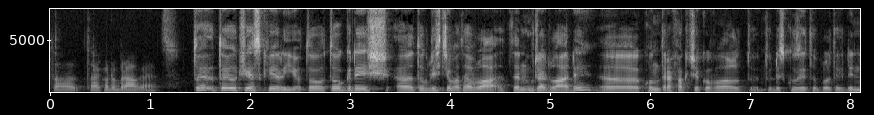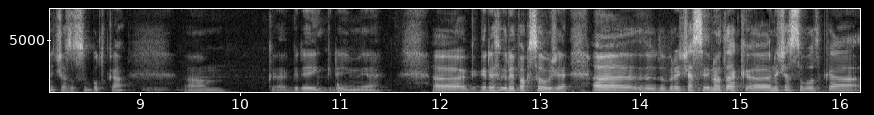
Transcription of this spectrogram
to, to je jako dobrá věc. To je, to je určitě skvělý. Jo. To, to, když, eh, to, když třeba ta vlá, ten úřad vlády uh, kontrafakčekoval tu, tu diskuzi, to byl tehdy Nečas a Sobotka, um, kdy, kdy jim je, eh, kde, kde pak jsou, že? Eh, dobré časy. No tak eh, Nečas Sobotka,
